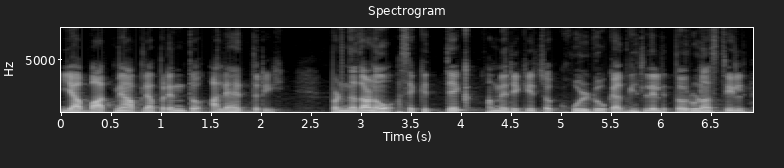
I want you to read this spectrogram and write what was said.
या बातम्या आपल्यापर्यंत आल्या आहेत तरी. पण न जाणो असे कित्येक अमेरिकेचं खोल डोक्यात घेतलेले तरुण असतील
